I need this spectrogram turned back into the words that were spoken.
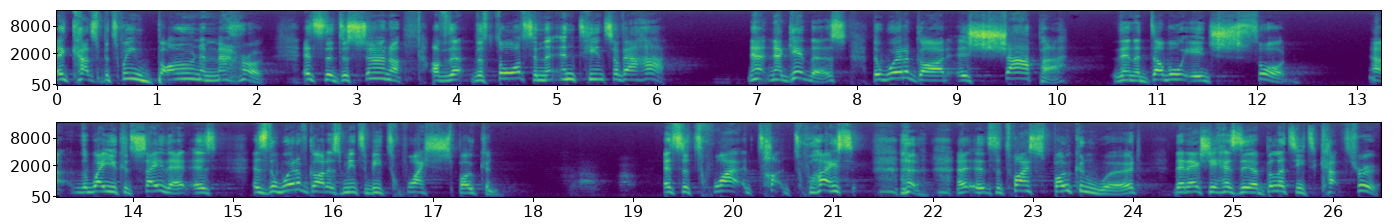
It cuts between bone and marrow. It's the discerner of the, the thoughts and the intents of our heart. Now, now get this the word of God is sharper than a double edged sword. Now, the way you could say that is is the word of God is meant to be twice spoken. It's a twi- t- twice, it's a twice spoken word that actually has the ability to cut through.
